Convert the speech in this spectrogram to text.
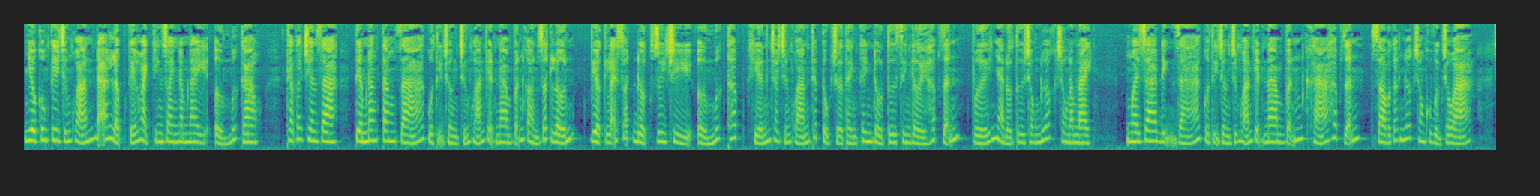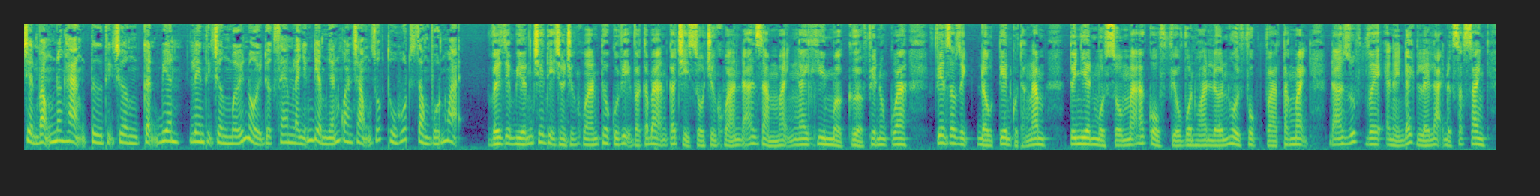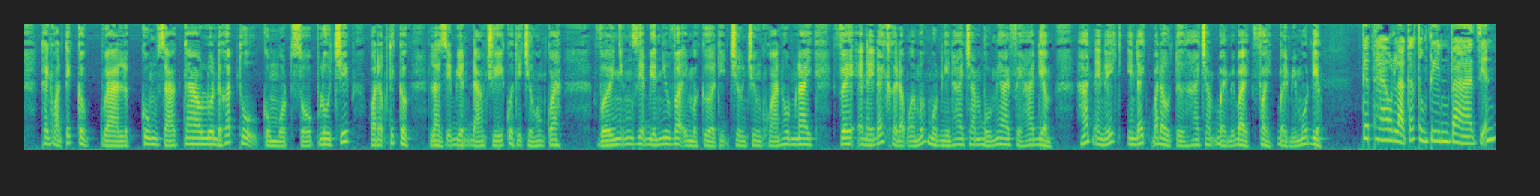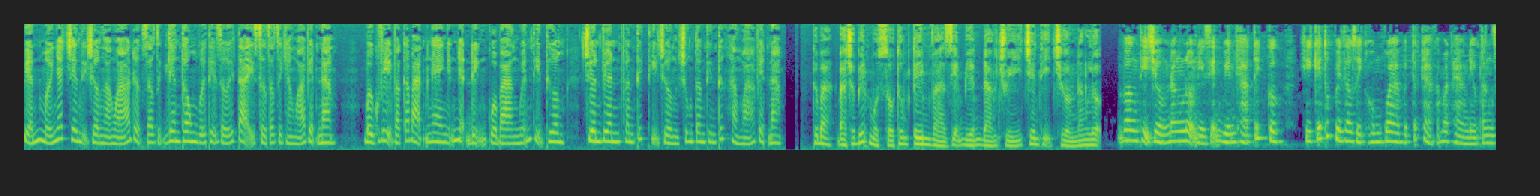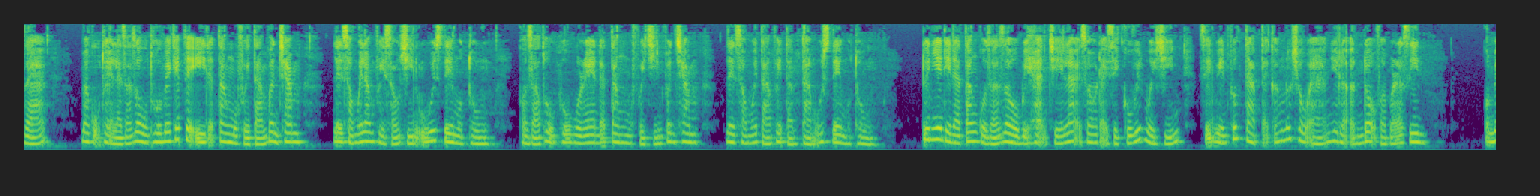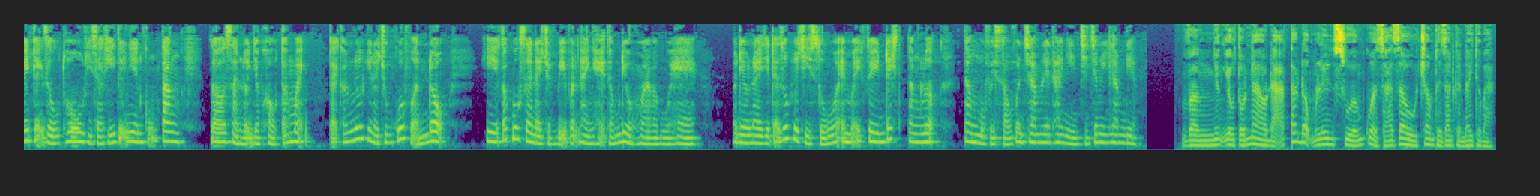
Nhiều công ty chứng khoán đã lập kế hoạch kinh doanh năm nay ở mức cao – theo các chuyên gia, tiềm năng tăng giá của thị trường chứng khoán Việt Nam vẫn còn rất lớn. Việc lãi suất được duy trì ở mức thấp khiến cho chứng khoán tiếp tục trở thành kênh đầu tư sinh lời hấp dẫn với nhà đầu tư trong nước trong năm nay. Ngoài ra, định giá của thị trường chứng khoán Việt Nam vẫn khá hấp dẫn so với các nước trong khu vực châu Á. Triển vọng nâng hạng từ thị trường cận biên lên thị trường mới nổi được xem là những điểm nhấn quan trọng giúp thu hút dòng vốn ngoại. Về diễn biến trên thị trường chứng khoán, thưa quý vị và các bạn, các chỉ số chứng khoán đã giảm mạnh ngay khi mở cửa phiên hôm qua, phiên giao dịch đầu tiên của tháng 5. Tuy nhiên, một số mã cổ phiếu vốn hóa lớn hồi phục và tăng mạnh đã giúp VN Index lấy lại được sắc xanh. Thanh khoản tích cực và lực cung giá cao luôn được hấp thụ cùng một số blue chip hoạt động tích cực là diễn biến đáng chú ý của thị trường hôm qua. Với những diễn biến như vậy, mở cửa thị trường chứng khoán hôm nay, VN Index khởi động ở mức 1.242,2 điểm, HNX Index bắt đầu từ 277,71 điểm. Tiếp theo là các thông tin và diễn biến mới nhất trên thị trường hàng hóa được giao dịch liên thông với thế giới tại Sở Giao dịch Hàng hóa Việt Nam. Mời quý vị và các bạn nghe những nhận định của bà Nguyễn Thị Thương, chuyên viên phân tích thị trường Trung tâm tin tức hàng hóa Việt Nam. Thưa bà, bà cho biết một số thông tin và diễn biến đáng chú ý trên thị trường năng lượng. Vâng, thị trường năng lượng thì diễn biến khá tích cực khi kết thúc phiên giao dịch hôm qua với tất cả các mặt hàng đều tăng giá. Mà cụ thể là giá dầu thô WTI đã tăng 1,8% lên 65,69 USD một thùng, còn giá dầu thô Brent đã tăng 1,9% lên 68,88 USD một thùng. Tuy nhiên thì đà tăng của giá dầu bị hạn chế lại do đại dịch Covid-19 diễn biến phức tạp tại các nước châu Á như là Ấn Độ và Brazil. Còn bên cạnh dầu thô thì giá khí tự nhiên cũng tăng do sản lượng nhập khẩu tăng mạnh tại các nước như là Trung Quốc và Ấn Độ khi các quốc gia này chuẩn bị vận hành hệ thống điều hòa vào mùa hè. Và điều này thì đã giúp cho chỉ số MXV Index tăng lượng tăng 1,6% lên 2.905 điểm. Vâng, những yếu tố nào đã tác động lên xuống của giá dầu trong thời gian gần đây thưa bà?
